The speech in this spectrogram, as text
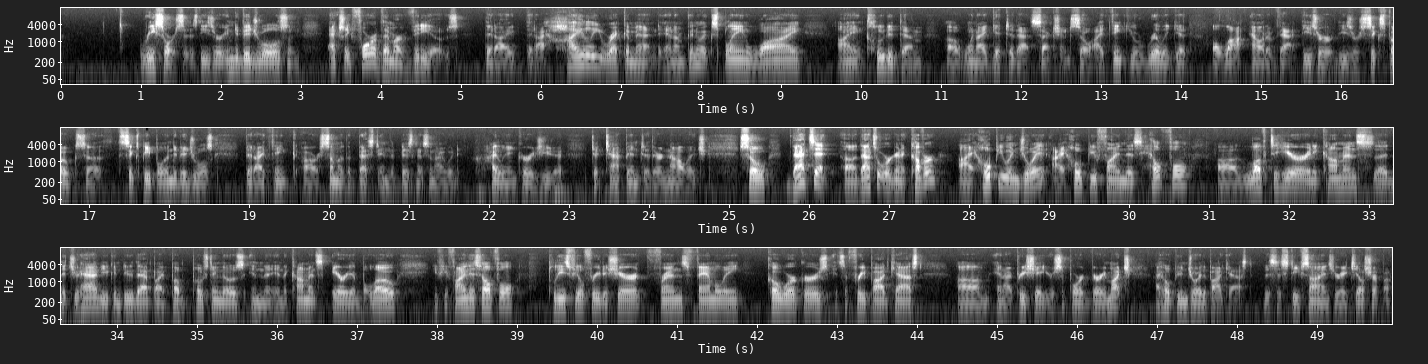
resources. These are individuals, and actually, four of them are videos that I, that I highly recommend. And I'm going to explain why I included them uh, when I get to that section. So I think you'll really get a lot out of that. These are these are six folks, uh, six people, individuals that I think are some of the best in the business, and I would highly encourage you to, to tap into their knowledge. So that's it. Uh, that's what we're going to cover. I hope you enjoy it. I hope you find this helpful. Uh, love to hear any comments uh, that you have. You can do that by posting those in the in the comments area below. If you find this helpful, please feel free to share it, friends, family, co-workers. It's a free podcast, um, and I appreciate your support very much. I hope you enjoy the podcast. This is Steve Signs, your ATL Sherpa.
